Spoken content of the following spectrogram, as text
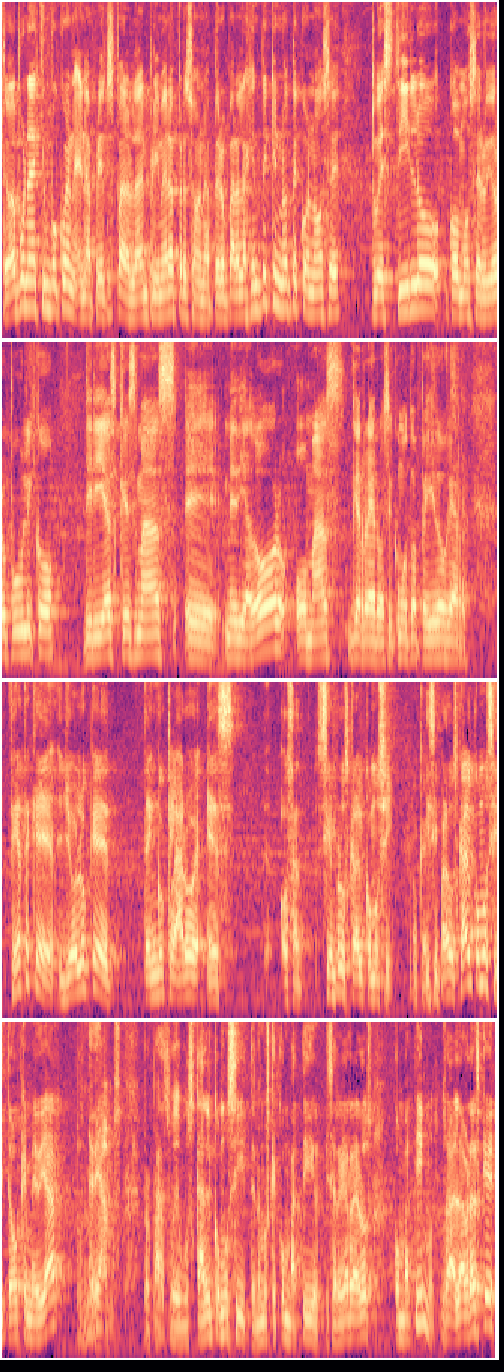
Te voy a poner aquí un poco en, aprietos para hablar en primera persona, pero para la gente que no te conoce, tu estilo como servidor público, dirías que es más eh, mediador o más guerrero, así como tu apellido Guerra. Fíjate que yo lo que tengo claro es o sea, siempre buscar el cómo sí. Y si para buscar el cómo sí tengo que mediar, pues mediamos. Pero para buscar el cómo sí tenemos que combatir y ser guerreros, combatimos. O sea, la verdad es que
